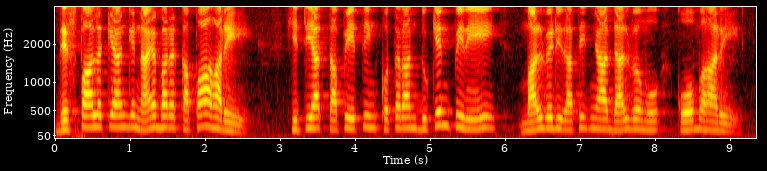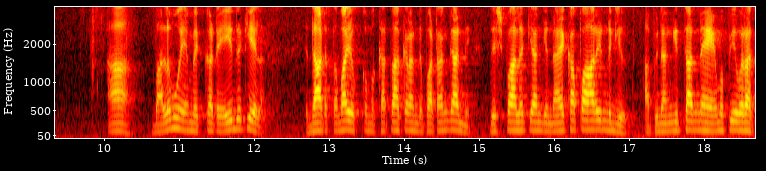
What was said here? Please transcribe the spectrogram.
දෙස්පාලකයන්ගේ ණයබර කපා හරි හිටියත් අපි ඉතින් කොතරම් දුකෙන් පිරි මල්වැඩි රතිඥා දල්වමු කොහොම හරි ආ බලමු එහෙම එක්කට එයිද කියලා. එදාට තමයි ඔක්කොම කතා කරන්න පටන් ගන්නෙ. දේශපාලකයන්ගේ ණය කපා හරින්න ගියොත් අපි නම් හිතන්නේ එහෙම පියවරක්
